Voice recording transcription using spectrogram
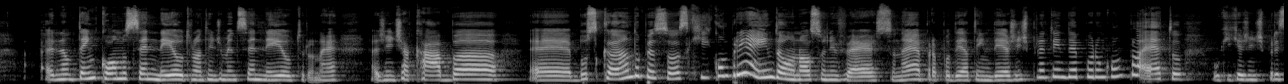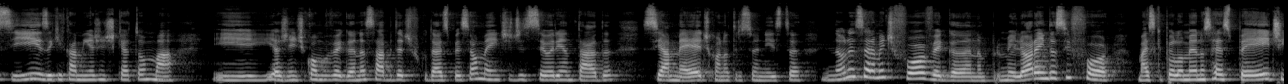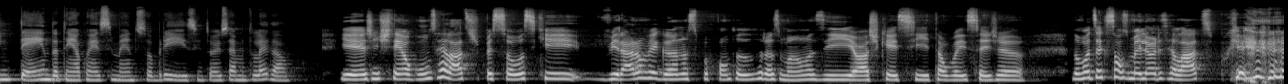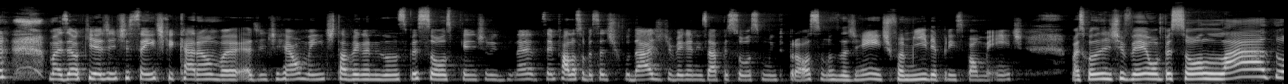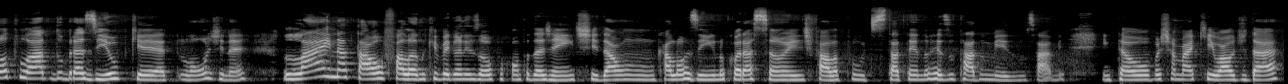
não tem como ser neutro, um atendimento ser neutro, né? A gente acaba é, buscando pessoas que compreendam o nosso universo, né? Para poder atender a gente, para entender por um completo o que, que a gente precisa e que caminho a gente quer tomar. E, e, a gente, como vegana, sabe da dificuldade, especialmente, de ser orientada se a médica ou a nutricionista não necessariamente for vegana, melhor ainda se for, mas que pelo menos respeite, entenda, tenha conhecimento sobre isso. Então, isso é muito legal. E aí a gente tem alguns relatos de pessoas que viraram veganas por conta de outras mamas, e eu acho que esse talvez seja Não vou dizer que são os melhores relatos, porque mas é o que a gente sente que, caramba, a gente realmente está veganizando as pessoas, porque a gente né, sempre fala sobre essa dificuldade de veganizar pessoas muito próximas da gente, família principalmente. Mas quando a gente vê uma pessoa lá do outro lado do Brasil, porque é longe, né? Lá em Natal falando que veganizou por conta da gente, dá um calorzinho no coração e a gente fala, putz, está tendo resultado mesmo, sabe? Então eu vou chamar aqui o áudio da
